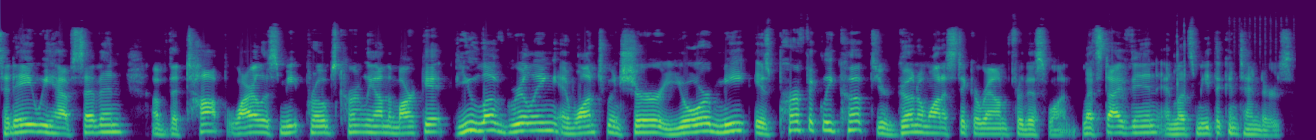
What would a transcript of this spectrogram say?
Today we have seven of the top wireless meat probes currently on the market. If you love grilling and want to ensure your meat is perfectly cooked, you're gonna wanna stick around for this one. Let's dive in and let's meet the contenders.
